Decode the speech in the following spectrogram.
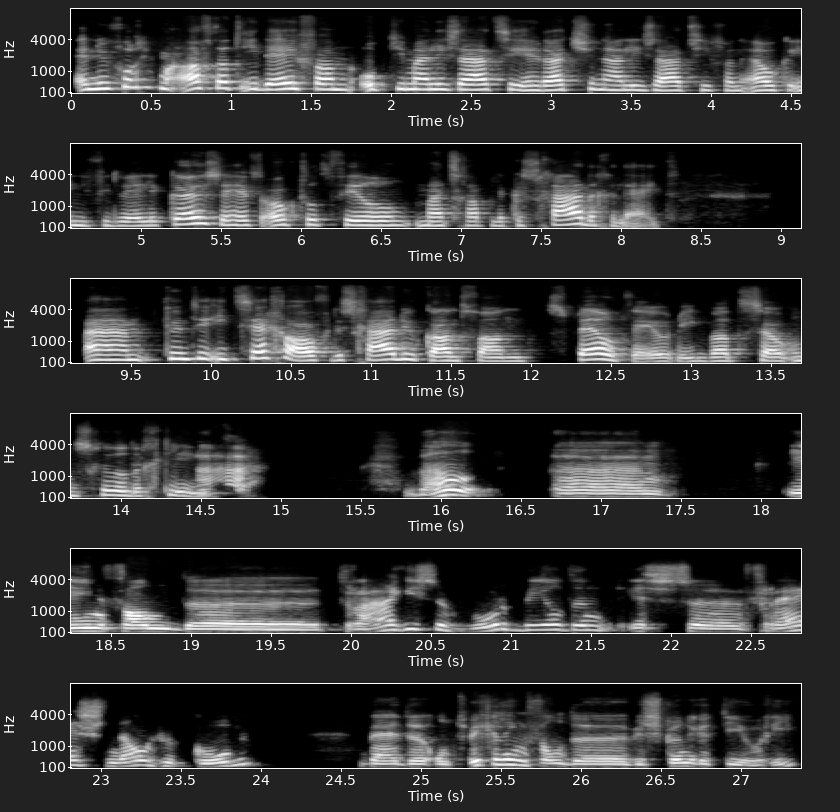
En nu vroeg ik me af, dat idee van optimalisatie en rationalisatie van elke individuele keuze heeft ook tot veel maatschappelijke schade geleid. Um, kunt u iets zeggen over de schaduwkant van speltheorie, wat zo onschuldig klinkt? Ah, wel, uh, een van de tragische voorbeelden is uh, vrij snel gekomen bij de ontwikkeling van de wiskundige theorie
